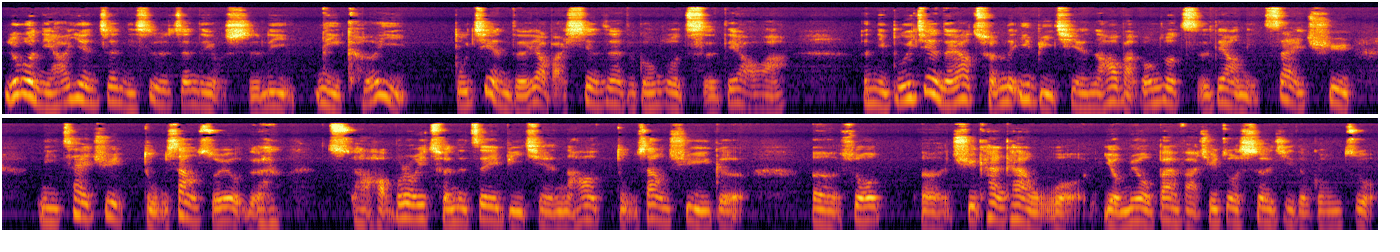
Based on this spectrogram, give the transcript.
如果你要验证你是不是真的有实力，你可以不见得要把现在的工作辞掉啊。你不见得要存了一笔钱，然后把工作辞掉，你再去，你再去赌上所有的，好不容易存的这一笔钱，然后赌上去一个，呃，说，呃，去看看我有没有办法去做设计的工作。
